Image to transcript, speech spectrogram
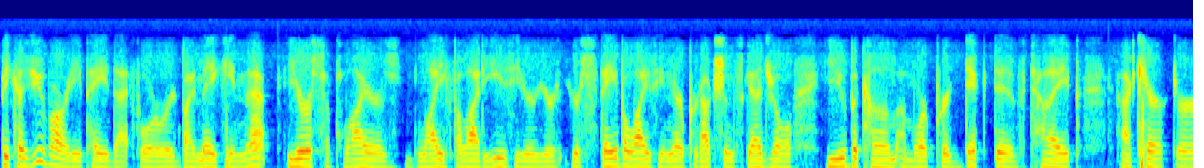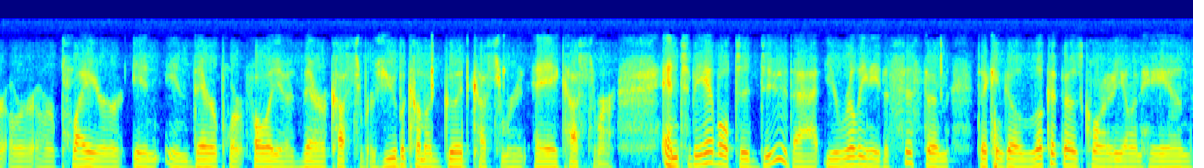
because you've already paid that forward by making that your supplier's life a lot easier. You're, you're stabilizing their production schedule. You become a more predictive type uh, character or, or player in, in their portfolio, their customers. You become a good customer and a customer. And to be able to do that, you really need a system that can go look at those quantity on hands,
